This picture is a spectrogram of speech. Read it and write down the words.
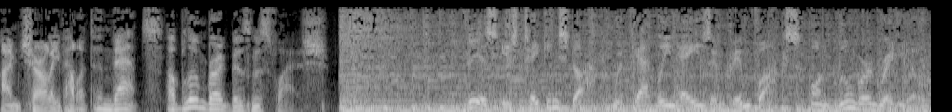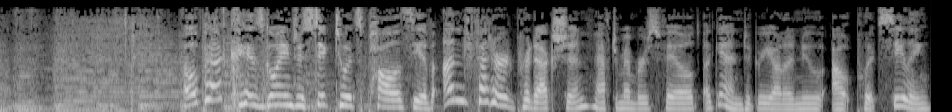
I'm Charlie Pellet, and that's a Bloomberg Business Flash. This is Taking Stock with Kathleen Hays and Pimm Fox on Bloomberg Radio. OPEC is going to stick to its policy of unfettered production after members failed again to agree on a new output ceiling.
